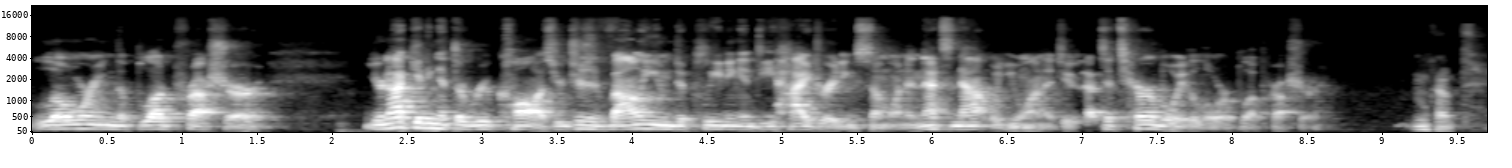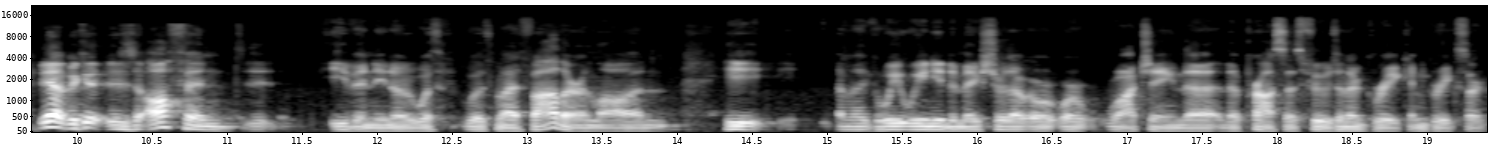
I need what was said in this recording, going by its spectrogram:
lowering the blood pressure, you're not getting at the root cause. You're just volume depleting and dehydrating someone. And that's not what you want to do. That's a terrible way to lower blood pressure. Okay. Yeah, because often even you know with with my father-in-law and he I'm like we, we need to make sure that we're, we're watching the the processed foods and they're Greek and Greeks are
